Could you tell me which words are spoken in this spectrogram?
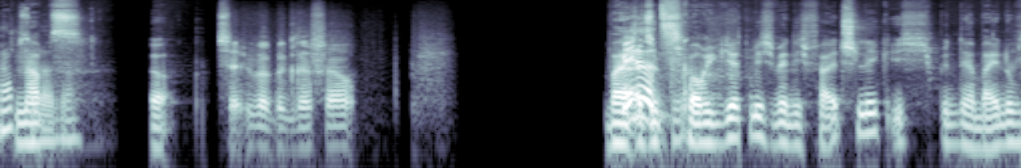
Schnaps. Oder so. Naps. Ist der Überbegriff, ja. Weil, also korrigiert mich, wenn ich falsch liege. Ich bin der Meinung,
